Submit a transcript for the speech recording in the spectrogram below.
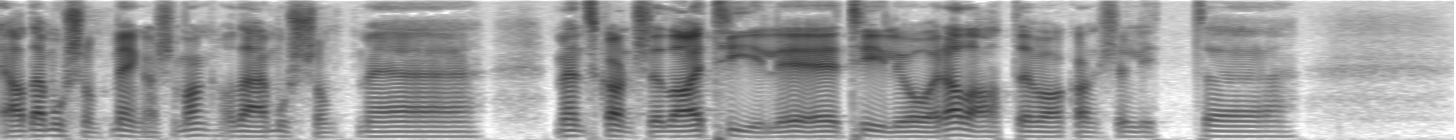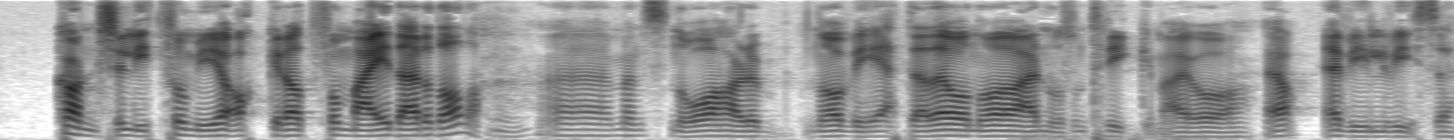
ja, det er morsomt med engasjement, og det er morsomt med Mens kanskje da i tidlig, tidlig åra at det var kanskje litt uh, kanskje litt for mye akkurat for meg der og da. da. Eh, mens nå, har det, nå vet jeg det, og nå er det noe som trigger meg. Og ja, jeg vil vise,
